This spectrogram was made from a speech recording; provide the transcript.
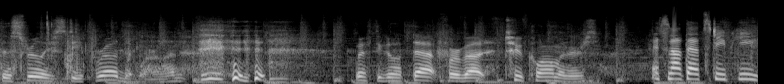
this really steep road that we're on. we have to go up that for about two kilometers. It's not that steep, Yee.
